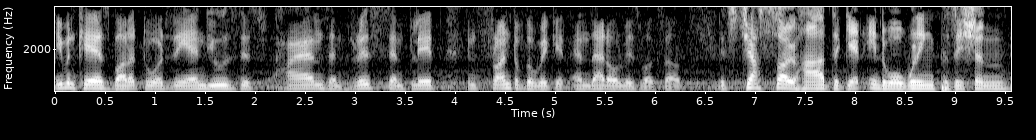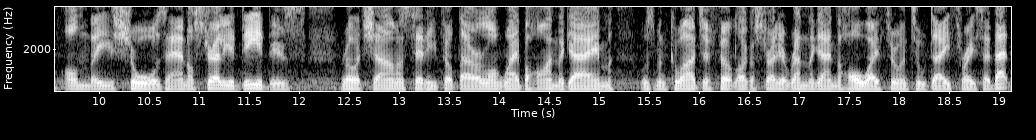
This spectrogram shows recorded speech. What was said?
even KS Bharat towards the end used his hands and wrists and played in front of the wicket, and that always works out. It's just so hard to get into a winning position on these shores, and Australia did. As Rohit Sharma said, he felt they were a long way behind the game. Usman Khawaja felt like Australia ran the game the whole way through until day three. So that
